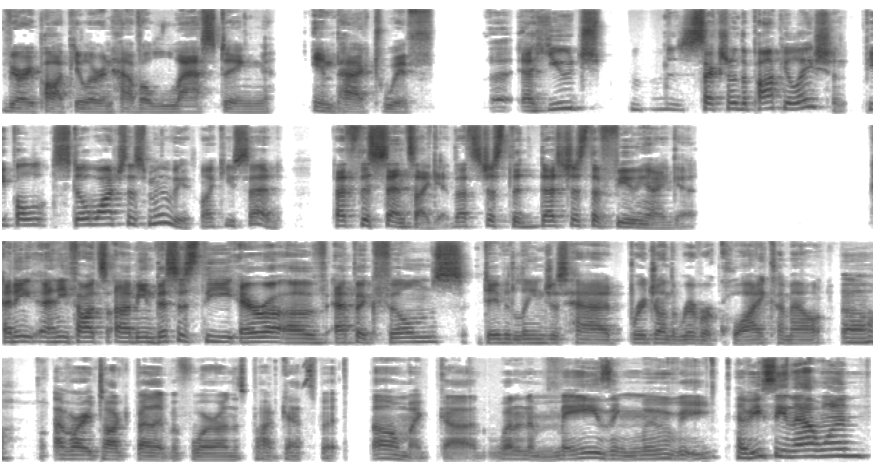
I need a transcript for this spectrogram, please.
very popular and have a lasting impact with a, a huge section of the population. People still watch this movie, like you said. That's the sense I get. That's just the that's just the feeling I get. Any any thoughts? I mean, this is the era of epic films. David Lean just had Bridge on the River Kwai come out. Oh, I've already talked about it before on this podcast, but oh my god, what an amazing movie. Have you seen that one?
